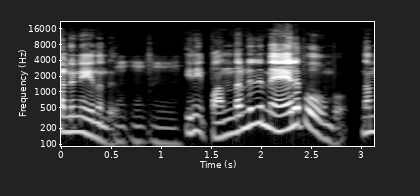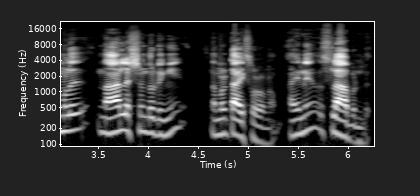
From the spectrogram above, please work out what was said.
കണ്ടിന്യൂ ചെയ്യുന്നുണ്ട്. ഇനി പന്ത്രണ്ടിന് മേലെ പോകുമ്പോൾ നമ്മൾ നാല് ലക്ഷം തുടങ്ങി നമ്മൾ ടാക്സ് കൊടുക്കണം. അതിന് സ്ലാബ് ഉണ്ട്.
